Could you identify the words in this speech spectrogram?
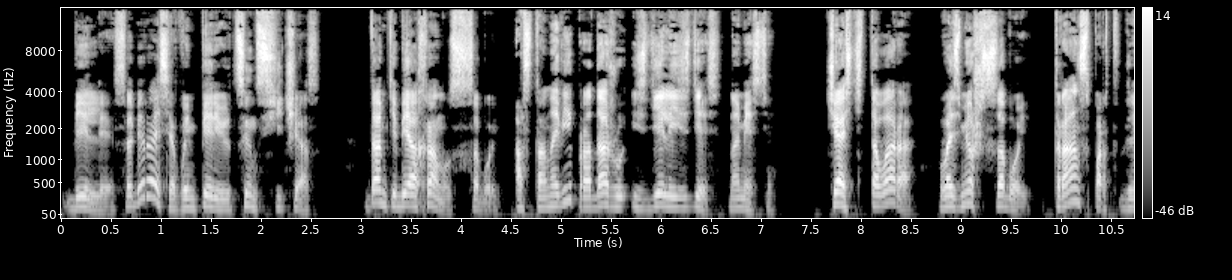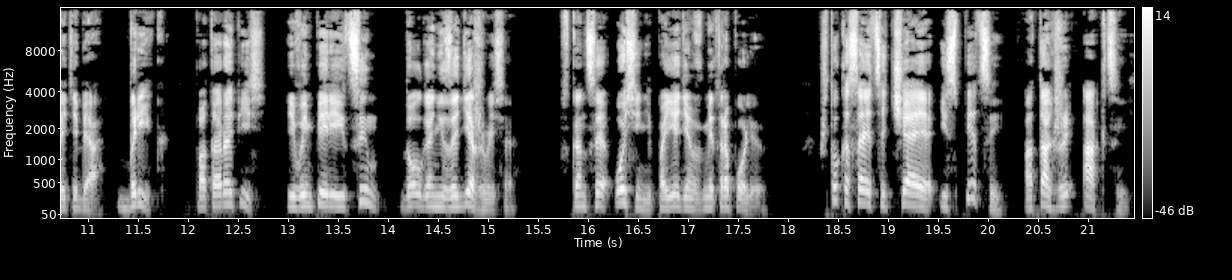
Билли, собирайся в империю Цин сейчас. Дам тебе охрану с собой. Останови продажу изделий здесь, на месте. Часть товара возьмешь с собой. Транспорт для тебя – брик. Поторопись. И в империи Цин долго не задерживайся. В конце осени поедем в метрополию. Что касается чая и специй, а также акций.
